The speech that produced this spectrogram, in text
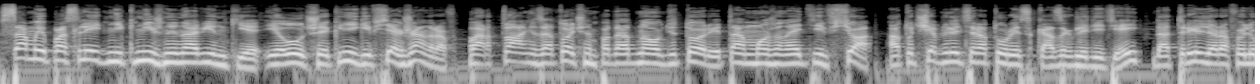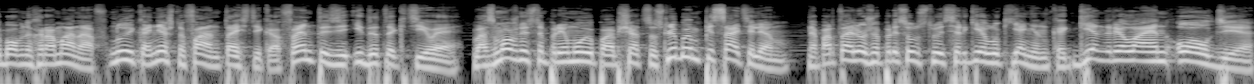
самые последние книжные новинки и лучшие книги всех жанров. Портал не заточен под одну аудиторию, там можно найти все. От учебной литературы и сказок для детей, до триллеров и любовных романов. Ну и, конечно, фантастика, фэнтези и детективы. Возможность напрямую пообщаться с любым писателем. На портале уже присутствует Сергей Лукьяненко, Генри Лайон Олди,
